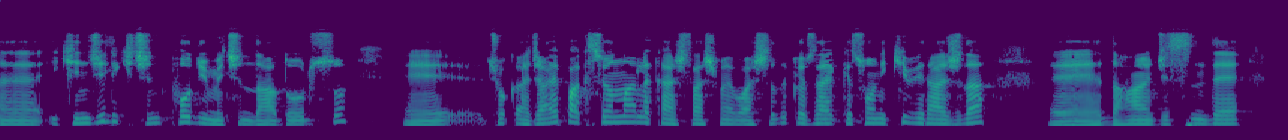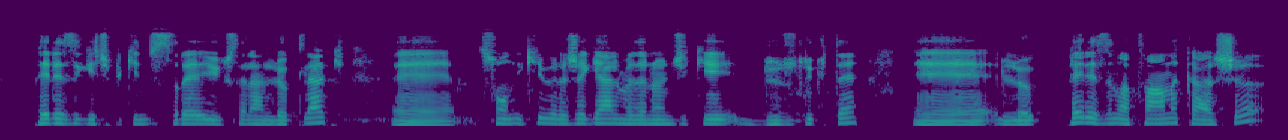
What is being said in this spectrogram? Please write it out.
e, ikincilik için, podyum için daha doğrusu e, çok acayip aksiyonlarla karşılaşmaya başladık. Özellikle son iki virajda e, daha öncesinde Perez'i geçip ikinci sıraya yükselen Leclerc e, son iki viraja gelmeden önceki düzlükte e, Perez'in atağına karşı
